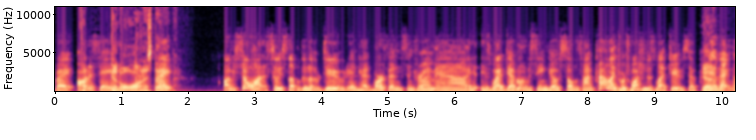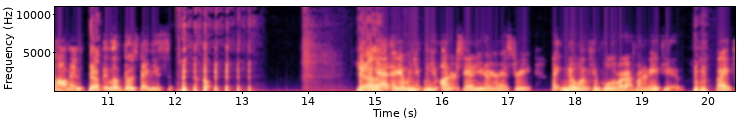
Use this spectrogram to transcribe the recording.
Right? Honest Abe. Good old honest Abe. Right? Abe. I mean, so honest. So he slept with another dude and had Marfan syndrome, and uh, his wife definitely was seeing ghosts all the time, kind of like George Washington's wife too. So Yeah. they have that in common. Yeah. they love ghost babies. Yeah. Again, again, when you when you understand and you know your history, like no one can pull the rug out from underneath you. Mm-mm. Like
